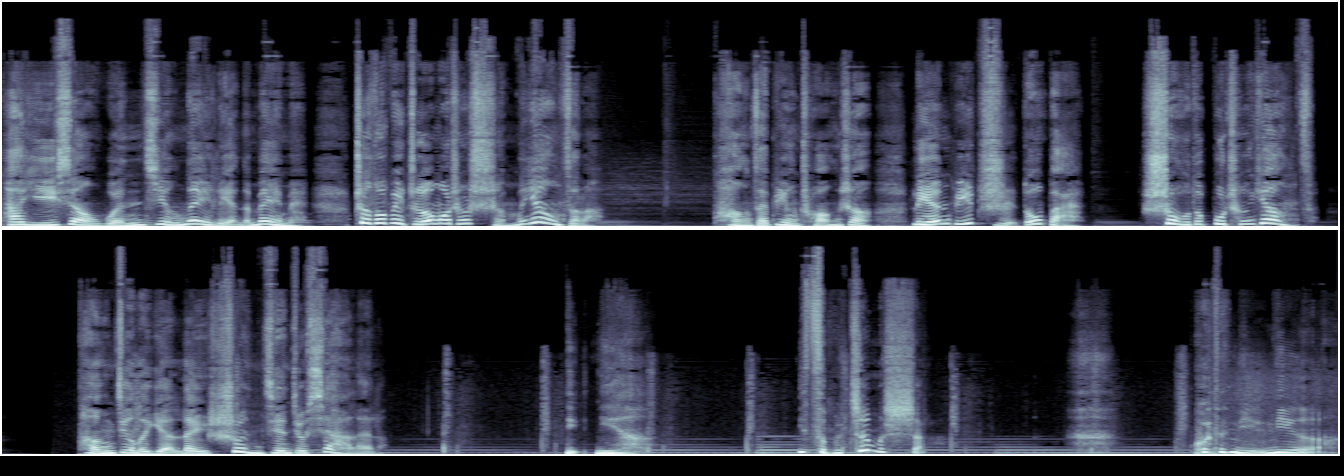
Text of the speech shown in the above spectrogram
她一向文静内敛的妹妹，这都被折磨成什么样子了？躺在病床上，脸比纸都白，瘦的不成样子。唐静的眼泪瞬间就下来了。宁宁，你怎么这么傻？我的宁宁啊！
